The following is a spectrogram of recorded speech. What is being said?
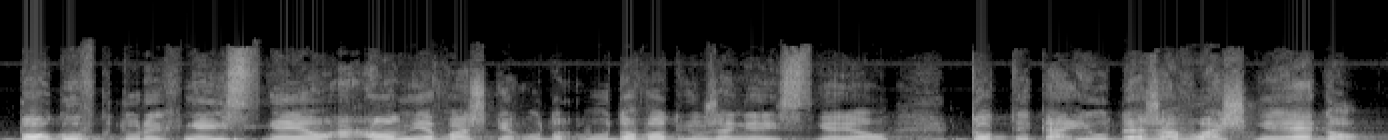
bogów, których nie istnieją, a on je właśnie udowodnił, że nie istnieją, dotyka i uderza właśnie jego.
